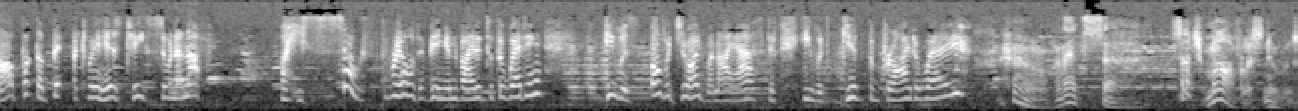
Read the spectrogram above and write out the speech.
I'll put the bit between his teeth soon enough. Oh, he's so thrilled at being invited to the wedding. He was overjoyed when I asked if he would give the bride away. Oh, that's uh, such marvelous news.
